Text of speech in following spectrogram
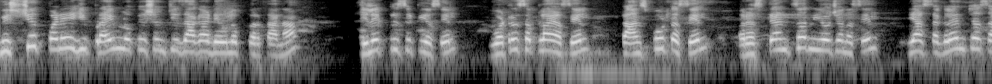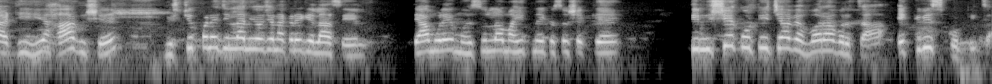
निश्चितपणे ही प्राईम लोकेशनची जागा डेव्हलप करताना इलेक्ट्रिसिटी असेल वॉटर सप्लाय असेल ट्रान्सपोर्ट असेल रस्त्यांचं नियोजन असेल या सगळ्यांच्यासाठी हा विषय निश्चितपणे जिल्हा नियोजनाकडे गेला असेल. त्यामुळे महसूलला माहीत नाही कसं शक्य आहे. तीनशे कोटीच्या व्यवहारावरचा एकवीस कोटीचा.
